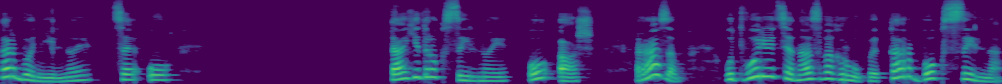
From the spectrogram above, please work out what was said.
карбонільної СО та гідроксильної OH. Разом утворюється назва групи карбоксильна,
